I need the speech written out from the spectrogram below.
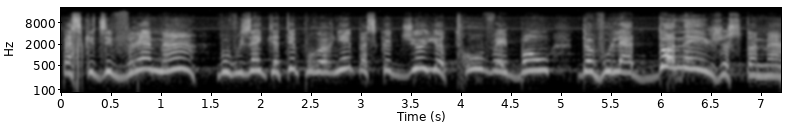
parce qu'il dit vraiment, vous vous inquiétez pour rien parce que Dieu a trouvé bon de vous la donner justement,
